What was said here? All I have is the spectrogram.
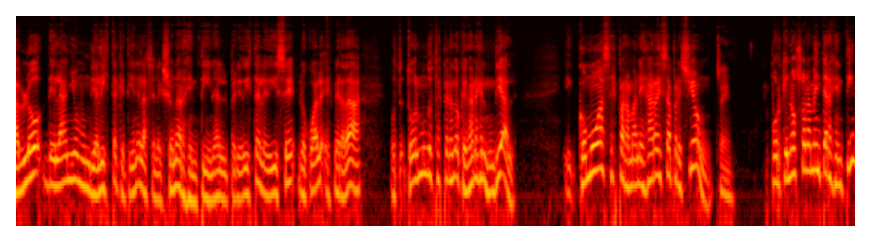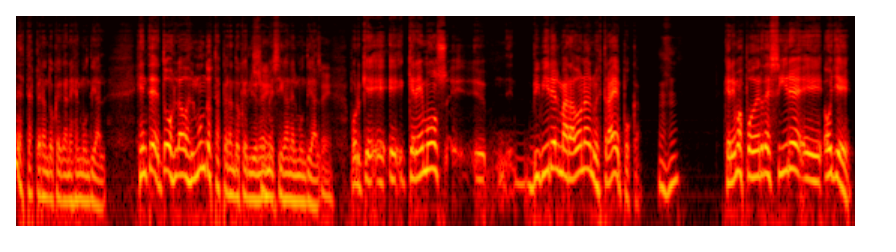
Habló del año mundialista que tiene la selección argentina. El periodista le dice, lo cual es verdad, todo el mundo está esperando que ganes el mundial. ¿Y cómo haces para manejar esa presión? Sí. Porque no solamente Argentina está esperando que ganes el mundial. Gente de todos lados del mundo está esperando que Lionel Sí. Messi gane el mundial. Sí. Porque eh, eh, queremos eh, vivir el Maradona de nuestra época. Queremos poder decir, oye,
